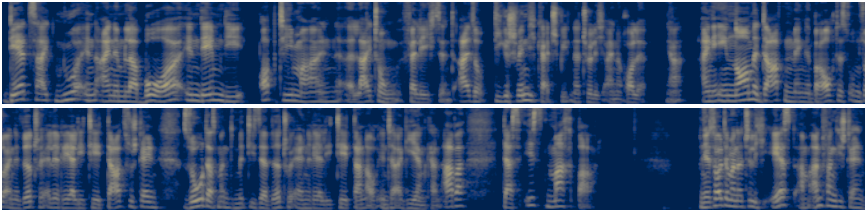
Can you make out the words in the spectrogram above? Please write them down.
Derzeit nur in einem Labor, in dem die optimalen äh, Leitungen verlegt sind. Also die Geschwindigkeit spielt natürlich eine Rolle. Ja, eine enorme Datenmenge braucht es, um so eine virtuelle Realität darzustellen, so dass man mit dieser virtuellen Realität dann auch interagieren kann. Aber das ist machbar. Und jetzt sollte man natürlich erst am Anfang die stellen,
